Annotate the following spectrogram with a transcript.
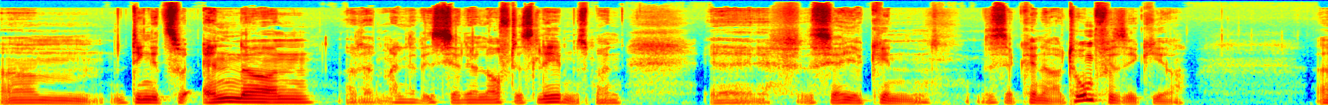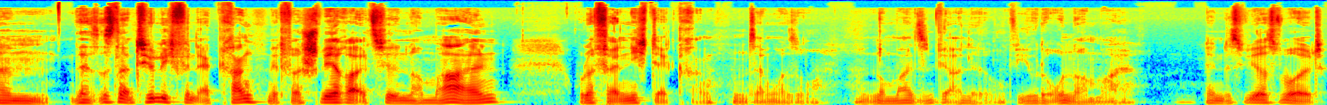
ähm, Dinge zu ändern. Ich meine, das ist ja der Lauf des Lebens. Meine, äh, das ist ja hier kein, das ist ja keine Atomphysik hier. Ähm, das ist natürlich für einen Erkrankten etwas schwerer als für den Normalen. Oder für einen Nicht-Erkrankten, sagen wir so. Normal sind wir alle irgendwie oder unnormal. Nennt es, wie ihr es wollt.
